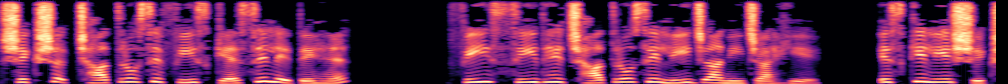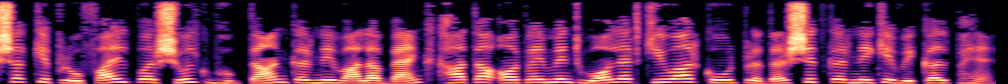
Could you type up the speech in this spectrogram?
शिक्षक छात्रों से फ़ीस कैसे लेते हैं? फ़ीस सीधे छात्रों से ली जानी चाहिए। इसके लिए शिक्षक के प्रोफ़ाइल पर शुल्क भुगतान करने वाला बैंक खाता और पेमेंट वॉलेट क्यूआर कोड प्रदर्शित करने के विकल्प हैं।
